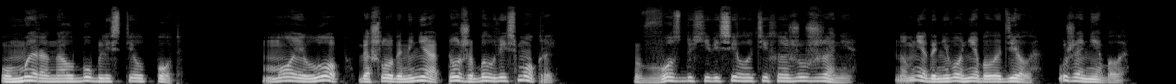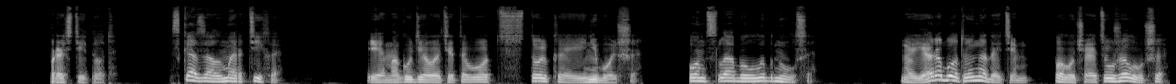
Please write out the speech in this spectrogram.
У мэра на лбу блестел пот. Мой лоб, дошло до меня, тоже был весь мокрый. В воздухе висело тихое жужжание, но мне до него не было дела, уже не было. «Прости, тот», — сказал мэр тихо. «Я могу делать это вот столько и не больше». Он слабо улыбнулся. «Но я работаю над этим, получается уже лучше».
